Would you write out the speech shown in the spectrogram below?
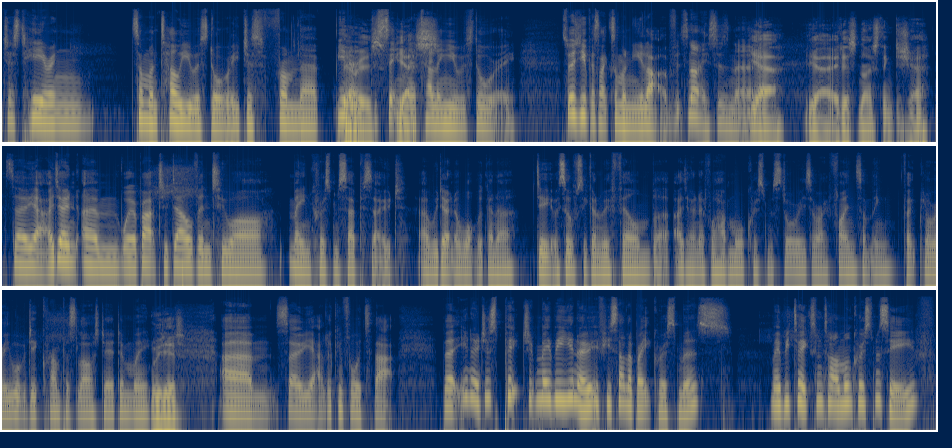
just hearing someone tell you a story just from their, you There know, is, just sitting yes. there telling you a story. Especially if it's like someone you love. It's nice, isn't it? Yeah, yeah, it is a nice thing to share. So yeah, I don't. Um, we're about to delve into our main Christmas episode. Uh, we don't know what we're gonna do. It's obviously going to be a film, but I don't know if we'll have more Christmas stories or I find something folklore. What we did Krampus last year, didn't we? We did. Um, so yeah, looking forward to that. But you know, just picture maybe you know if you celebrate Christmas, maybe take some time on Christmas Eve.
